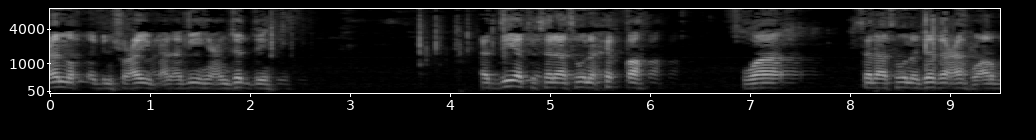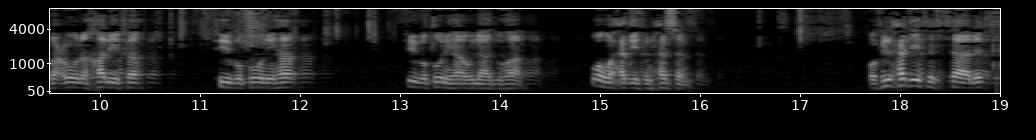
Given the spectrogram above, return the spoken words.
عمرو بن شعيب عن أبيه عن جده. الدية ثلاثون حقة وثلاثون جذعة وأربعون خليفة في بطونها في بطونها أولادها وهو حديث حسن. وفي الحديث الثالث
